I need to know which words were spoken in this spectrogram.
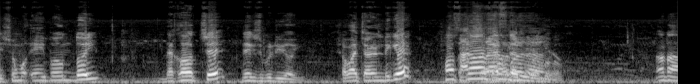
এই সময় এই পর্যন্তই। দেখা হচ্ছে নেক্সট ভিডিওই সবাই চ্যানেলটিকে টাটা।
